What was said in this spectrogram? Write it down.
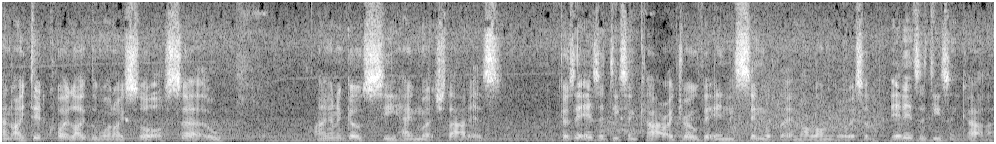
And I did quite like the one I saw, so I'm going to go see how much that is. because it is a decent car. I drove it in single player not long ago. It's a, it is a decent car.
